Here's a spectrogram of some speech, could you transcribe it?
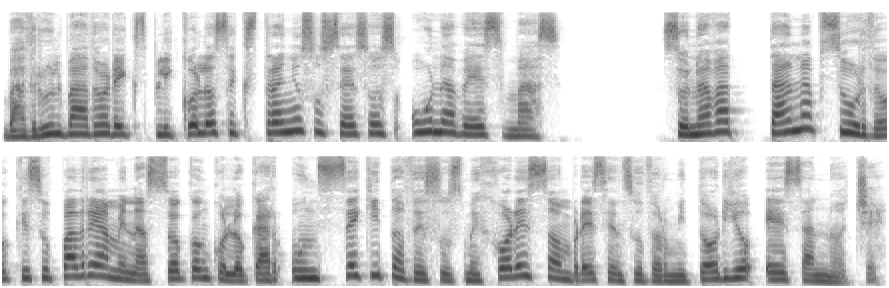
Badrul Bador explicó los extraños sucesos una vez más. Sonaba tan absurdo que su padre amenazó con colocar un séquito de sus mejores hombres en su dormitorio esa noche.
